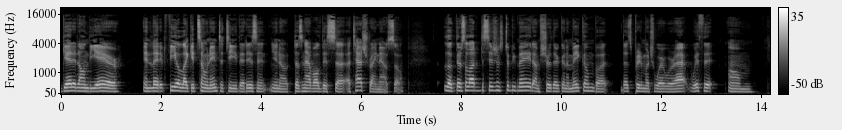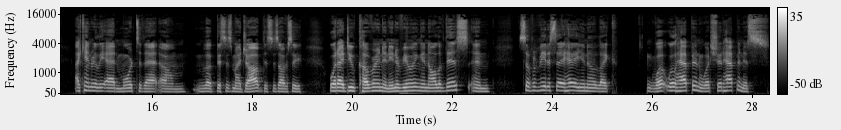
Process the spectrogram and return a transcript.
get it on the air and let it feel like its own entity that isn't, you know, doesn't have all this uh, attached right now. So, look, there's a lot of decisions to be made. I'm sure they're going to make them, but that's pretty much where we're at with it. Um, I can't really add more to that. Um, look, this is my job. This is obviously what I do covering and interviewing and all of this. And so for me to say, hey, you know, like what will happen, what should happen is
